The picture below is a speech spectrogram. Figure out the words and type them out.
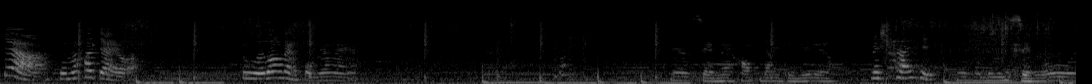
เชี่ยกูไม่เข้าใจว่ะกูต้องแต่งผมยังไงอะเนี่ยเสียงในฮอปดังถึงนี่เลยเหรอไม่ใช่เนี่ยมันได้ยินเสียงโอ้ย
